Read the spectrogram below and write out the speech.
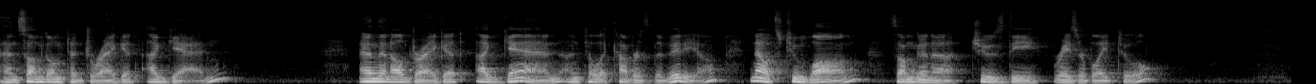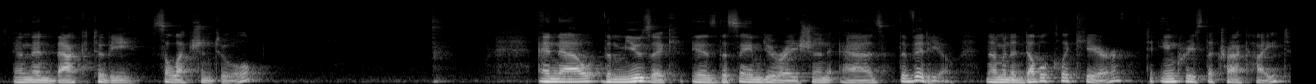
And so I'm going to drag it again and then I'll drag it again until it covers the video. Now it's too long, so I'm gonna choose the razor blade tool and then back to the selection tool. And now the music is the same duration as the video. Now I'm gonna double click here to increase the track height.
